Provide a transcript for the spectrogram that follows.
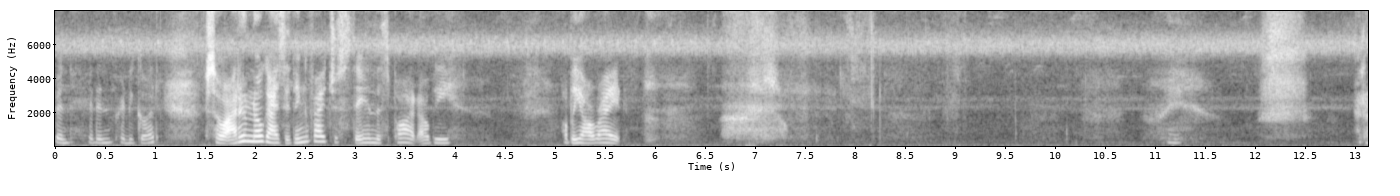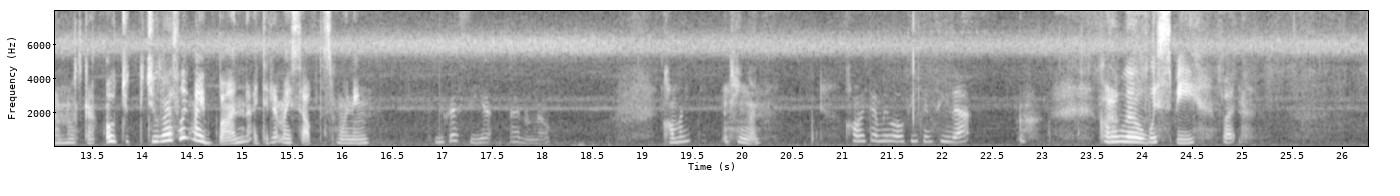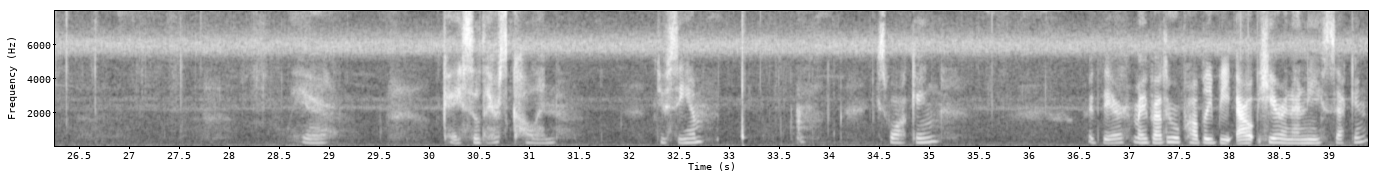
been hidden pretty good. So I don't know, guys. I think if I just stay in this spot, I'll be I'll be all right. I don't know what's going. Oh, do, do you guys like my bun? I did it myself this morning. Can you guys see it? I don't know. Comment. Hang on. Comment down below if you can see that. Got a little wispy, but where? Okay, so there's Cullen. Do you see him? He's walking right there. My brother will probably be out here in any second.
